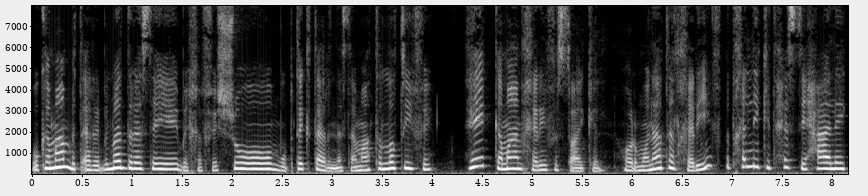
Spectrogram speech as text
وكمان بتقرب المدرسة بخف الشوب وبتكتر النسمات اللطيفة. هيك كمان خريف ال cycle. هرمونات الخريف بتخليك تحسي حالك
